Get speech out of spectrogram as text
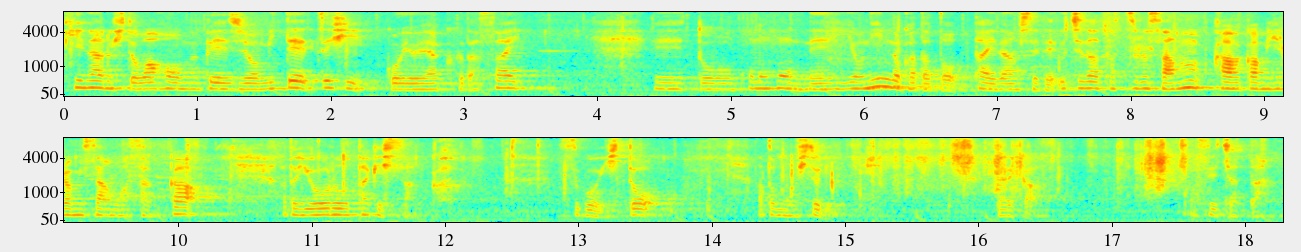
気になる人はホームページを見てぜひご予約ください。えーと、この本ね4人の方と対談してて内田達さん川上宏美さんは作家あと養老孟司さんか。すごい人。あともう一人。誰か忘れちゃった。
